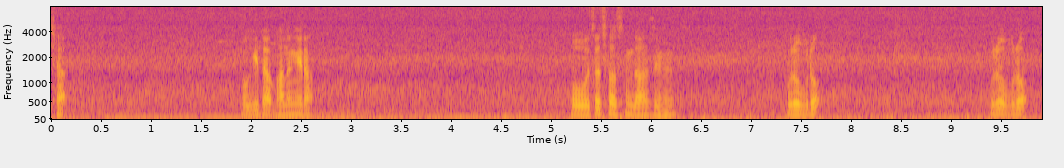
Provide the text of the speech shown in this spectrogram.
자, 여기다 반응해라. 오, 쫓아왔습니다, 지금. 물어, 물어. 물어, 물어.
